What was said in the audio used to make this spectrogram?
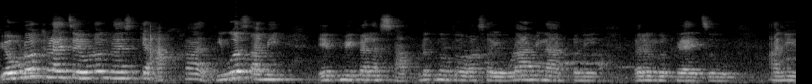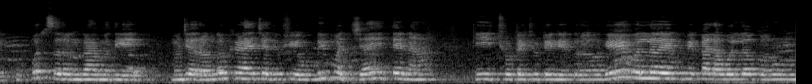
एवढं खेळायचं एवढं खेळायचं की अख्खा दिवस आम्ही एकमेकाला सापडत नव्हतो. असं एवढा आम्ही लहानपणी रंग खेळायचो. आणि खूपच रंगामध्ये म्हणजे रंग खेळायच्या दिवशी एवढी मज्जा येते ना की छोटे छोटे लेकरं हे वल्ल एकमेकाला वल्ल करून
